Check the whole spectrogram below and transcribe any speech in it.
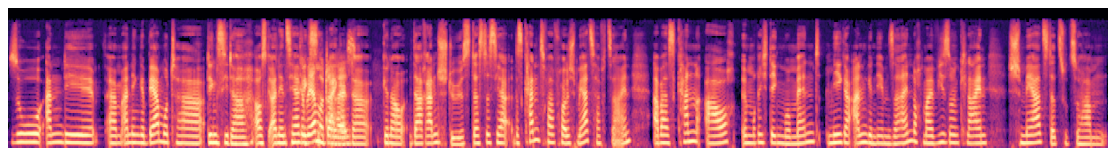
so an die ähm, an den Gebärmutter Dings sie da aus an den Cervix da genau daran stößt, dass das ja das kann zwar voll schmerzhaft sein, aber es kann auch im richtigen Moment mega angenehm sein, nochmal wie so einen kleinen Schmerz dazu zu haben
